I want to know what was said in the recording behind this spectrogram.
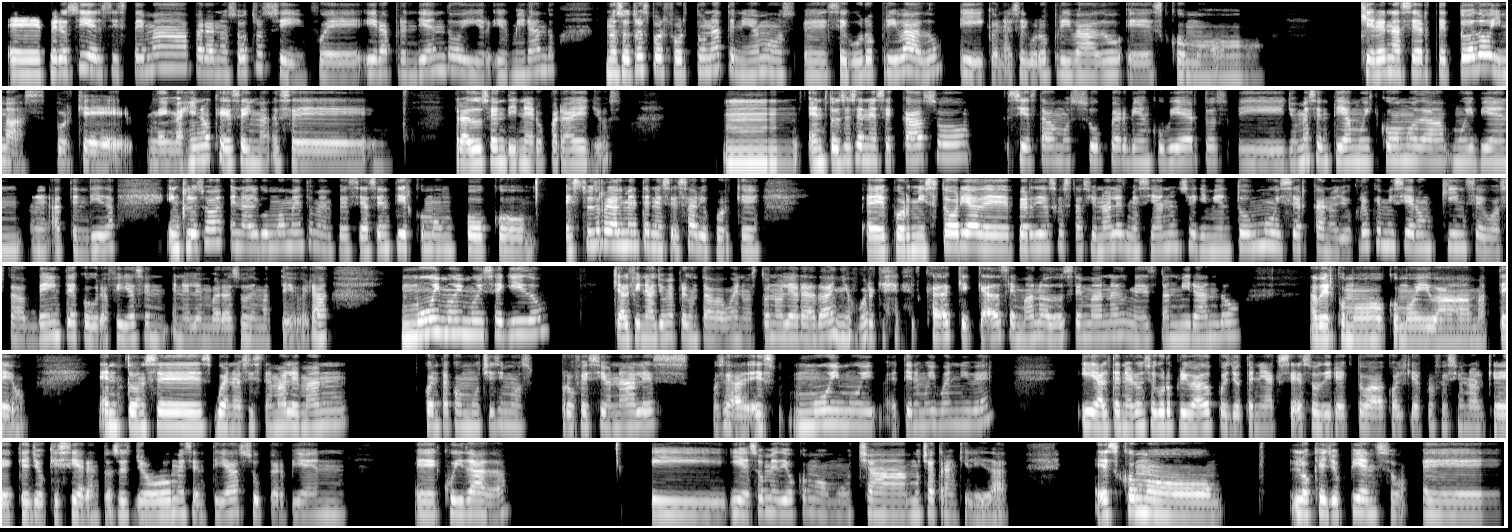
Eh, pero sí, el sistema para nosotros sí, fue ir aprendiendo, ir, ir mirando. Nosotros por fortuna teníamos eh, seguro privado y con el seguro privado es como quieren hacerte todo y más, porque me imagino que se, se traduce en dinero para ellos. Mm, entonces, en ese caso, sí estábamos súper bien cubiertos y yo me sentía muy cómoda, muy bien eh, atendida. Incluso en algún momento me empecé a sentir como un poco, esto es realmente necesario porque eh, por mi historia de pérdidas gestacionales me hacían un seguimiento muy cercano. Yo creo que me hicieron 15 o hasta 20 ecografías en, en el embarazo de Mateo. Era muy, muy, muy seguido que al final yo me preguntaba, bueno, esto no le hará daño porque cada que cada semana o dos semanas me están mirando a ver cómo, cómo iba Mateo. Entonces, bueno, el sistema alemán cuenta con muchísimos profesionales, o sea, es muy, muy, eh, tiene muy buen nivel. Y al tener un seguro privado, pues yo tenía acceso directo a cualquier profesional que, que yo quisiera. Entonces yo me sentía súper bien eh, cuidada y, y eso me dio como mucha, mucha tranquilidad. Es como lo que yo pienso. eh,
